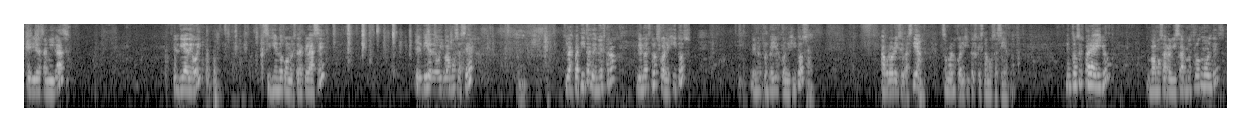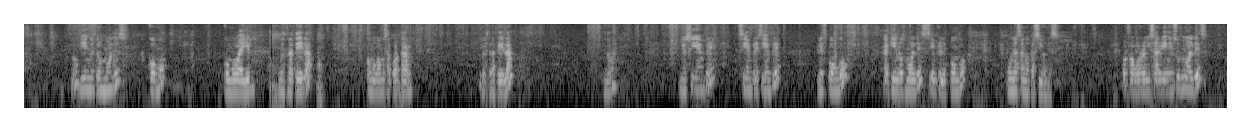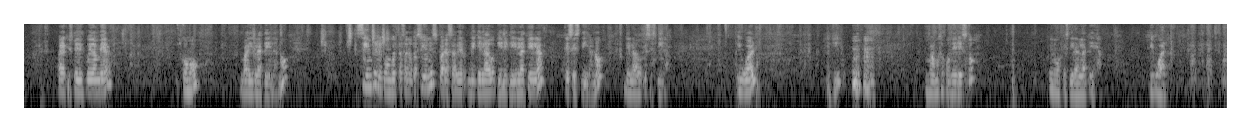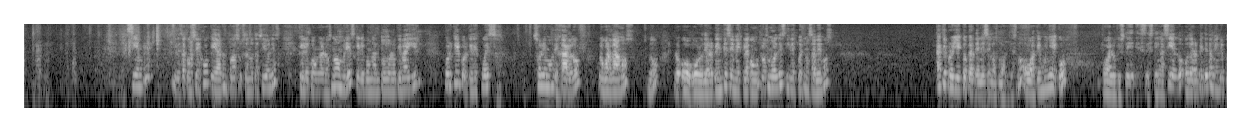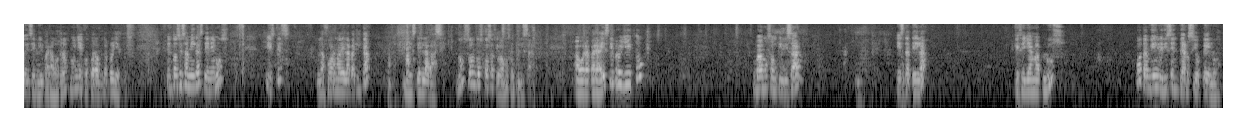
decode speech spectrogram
queridas amigas, el día de hoy, siguiendo con nuestra clase, el día de hoy vamos a hacer las patitas de, nuestro, de nuestros conejitos, de nuestros bellos conejitos, Aurora y Sebastián, son los conejitos que estamos haciendo. Entonces para ello, vamos a revisar nuestros moldes, ¿no? bien nuestros moldes, cómo, cómo va a ir nuestra tela, cómo vamos a cortar nuestra tela, ¿no? Yo siempre, siempre, siempre les pongo, aquí en los moldes, siempre les pongo unas anotaciones. Por favor, revisar bien en sus moldes para que ustedes puedan ver cómo va a ir la tela, ¿no? Siempre le pongo estas anotaciones para saber de qué lado tiene que ir la tela que se estira, ¿no? Del lado que se estira. Igual, aquí, vamos a poner esto, tenemos que estirar la tela. Igual. Siempre les aconsejo que hagan todas sus anotaciones, que le pongan los nombres, que le pongan todo lo que va a ir. ¿Por qué? Porque después solemos dejarlo, lo guardamos, ¿no? O, o de repente se mezcla con otros moldes y después no sabemos a qué proyecto pertenecen los moldes, ¿no? O a qué muñeco, o a lo que ustedes estén haciendo, o de repente también le puede servir para otros muñecos, para otros proyectos. Entonces, amigas, tenemos, esta es la forma de la patita y esta es la base, ¿no? Son dos cosas que vamos a utilizar. Ahora, para este proyecto, vamos a utilizar esta tela, que se llama Plus, o también le dicen terciopelo.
